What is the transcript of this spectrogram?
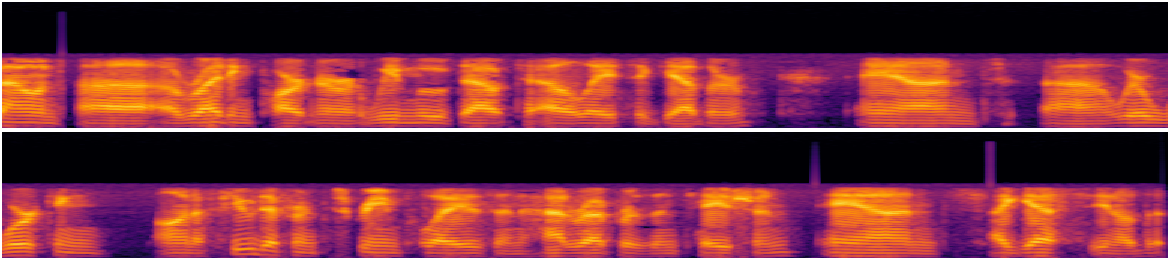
found uh, a writing partner. We moved out to LA together, and uh, we're working on a few different screenplays and had representation. And I guess you know the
